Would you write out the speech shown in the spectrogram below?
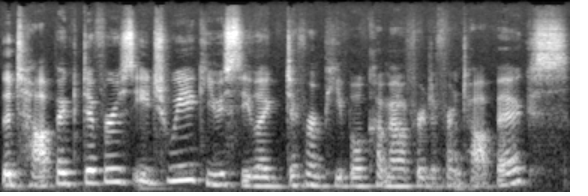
the topic differs each week. You see like different people come out for different topics.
